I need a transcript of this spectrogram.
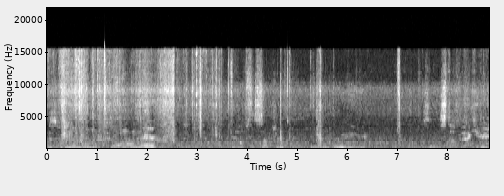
There's a few of them going on there. It helps the suction get through here. See the stuff back here.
